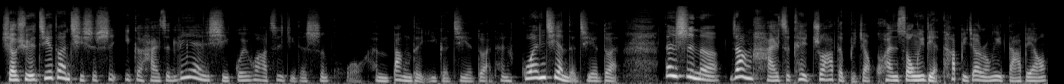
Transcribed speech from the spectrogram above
小学阶段其实是一个孩子练习规划自己的生活很棒的一个阶段，很关键的阶段。但是呢，让孩子可以抓得比较宽松一点，他比较容易达标。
